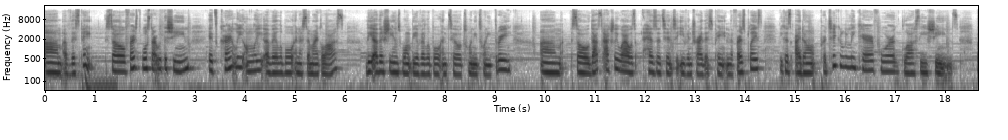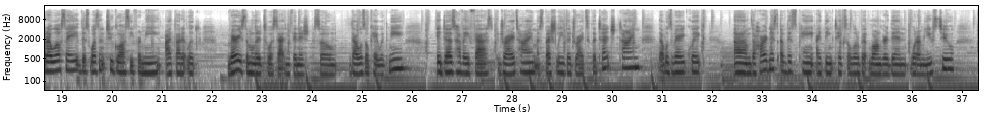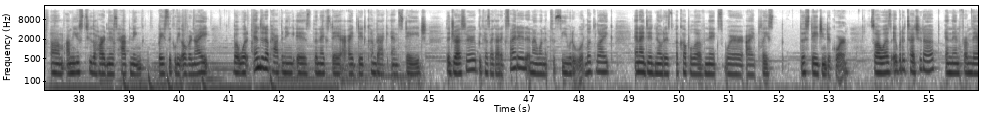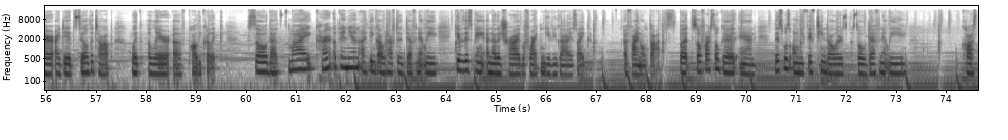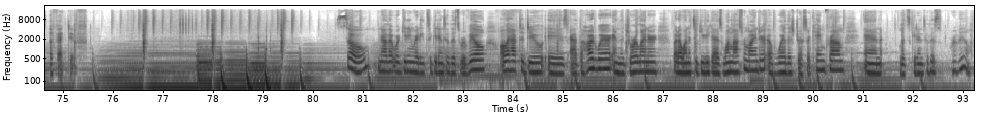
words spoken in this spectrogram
um, of this paint. So first we'll start with the sheen. It's currently only available in a semi-gloss. The other sheens won't be available until 2023. Um, so that's actually why I was hesitant to even try this paint in the first place because I don't particularly care for glossy sheens. But I will say this wasn't too glossy for me. I thought it looked very similar to a satin finish, so that was okay with me. It does have a fast dry time, especially the dry to the touch time. That was very quick. Um, the hardness of this paint, I think, takes a little bit longer than what I'm used to. Um, I'm used to the hardness happening basically overnight. But what ended up happening is the next day I did come back and stage the dresser because I got excited and I wanted to see what it would look like. And I did notice a couple of nicks where I placed the staging decor. So I was able to touch it up and then from there I did seal the top with a layer of polycrylic. So that's my current opinion. I think I would have to definitely give this paint another try before I can give you guys like a final thoughts. But so far so good and this was only $15 so definitely cost effective. So now that we're getting ready to get into this reveal, all I have to do is add the hardware and the drawer liner, but I wanted to give you guys one last reminder of where this dresser came from and let's get into this reveal.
